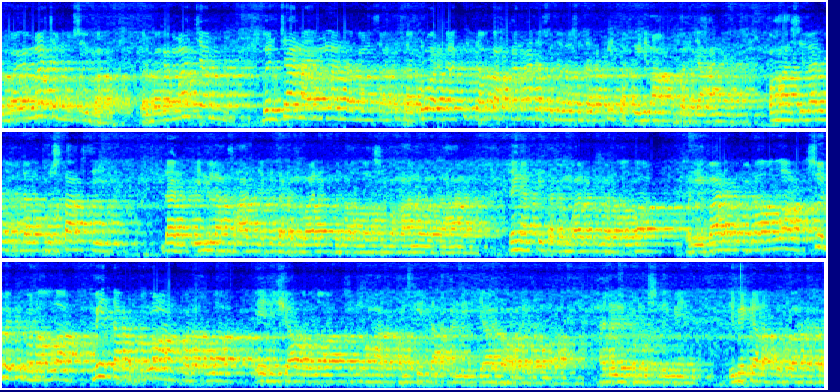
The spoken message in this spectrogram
berbagai macam musibah, berbagai macam bencana yang melanda bangsa kita, keluarga kita, bahkan ada saudara-saudara kita kehilangan pekerjaannya, penghasilannya dan frustasi dan inilah saatnya kita kembali kepada Allah Subhanahu wa taala. Dengan kita kembali kepada Allah, beribadah kepada Allah, sujud kepada Allah, minta pertolongan kepada Allah, insyaallah semua harapan kita akan dijaga oleh Allah. Hadirin kaum muslimin, demikianlah khutbah dapat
